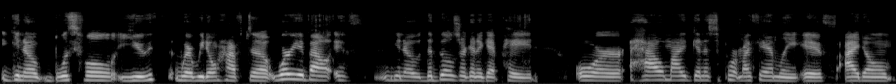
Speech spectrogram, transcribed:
you know blissful youth where we don't have to worry about if you know the bills are going to get paid or how am i going to support my family if i don't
